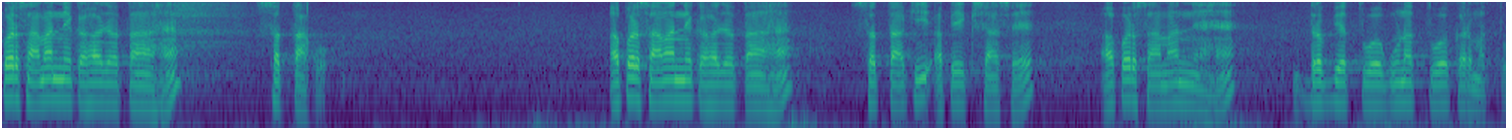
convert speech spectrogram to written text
पर सामान्य कहा जाता है सत्ता को। अपर सामान्य कहा जाता है सत्ता की अपेक्षा से अपर सामान्य है द्रव्यत्व, गुणत्व, कर्मत्व।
